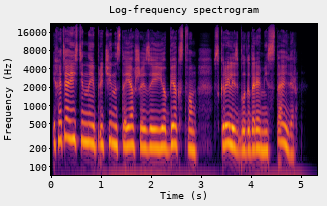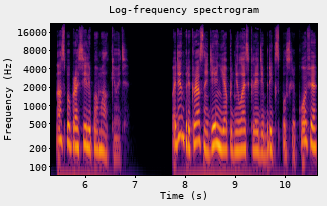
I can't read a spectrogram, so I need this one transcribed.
И хотя истинные причины, стоявшие за ее бегством, вскрылись благодаря мисс Тайлер, нас попросили помалкивать. В один прекрасный день я поднялась к леди Брикс после кофе,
